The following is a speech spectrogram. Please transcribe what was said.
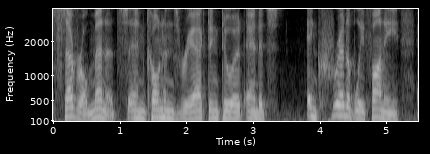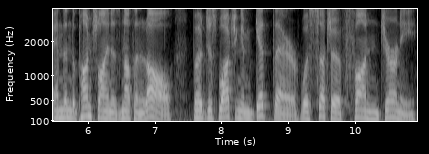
several minutes, and Conan's reacting to it, and it's incredibly funny, and then the punchline is nothing at all, but just watching him get there was such a fun journey.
